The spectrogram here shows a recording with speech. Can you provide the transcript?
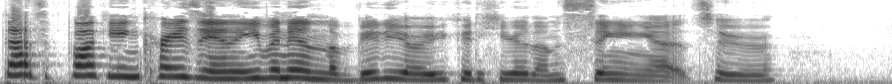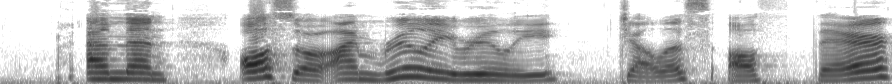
that's fucking crazy. And even in the video, you could hear them singing it too. And then also, I'm really, really jealous of their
